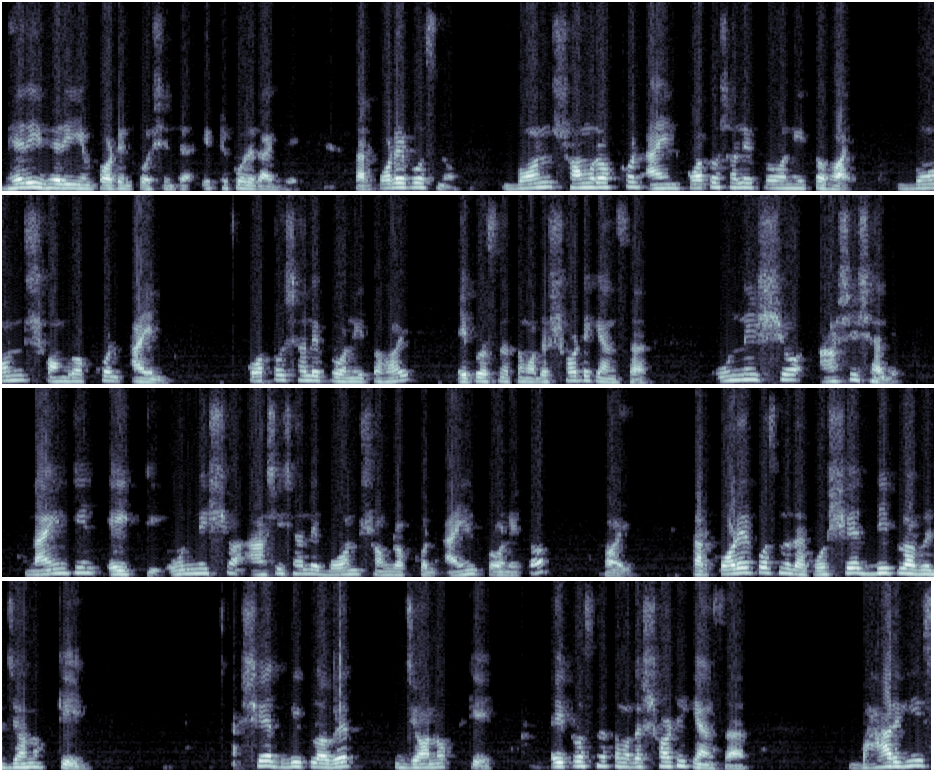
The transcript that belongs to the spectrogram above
Very very important কোশ্চেনটা একটু করে রাখবে। তারপরে প্রশ্ন, বন সংরক্ষণ আইন কত সালে প্রণীত হয়? বন সংরক্ষণ আইন কত সালে প্রণীত হয়? এই প্রশ্নে তোমাদের সঠিক অ্যান্সার উনিশশো আশি সালে। নাইনটিন এইটটি, উনিশশো সালে বন সংরক্ষণ আইন প্রণীত হয়। তার পরের প্রশ্ন দেখো, শ্বেত বিপ্লবের জনক কে? শ্বেত বিপ্লবের জনক কে? এই প্রশ্নে তোমাদের সঠিক অ্যান্সার ভার্গিস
